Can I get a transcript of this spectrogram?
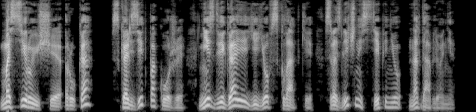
массирующая рука скользит по коже, не сдвигая ее в складки с различной степенью надавливания.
